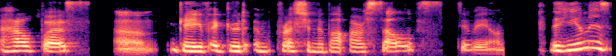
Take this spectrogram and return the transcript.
help us um, give a good impression about ourselves, to be honest. The humans,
